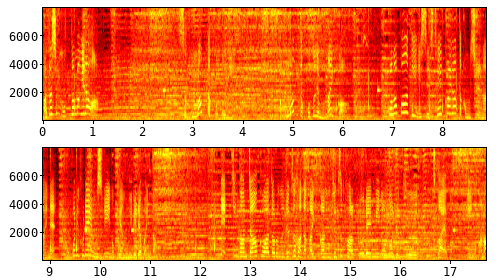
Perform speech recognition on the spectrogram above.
私もおったまげだわ。さ困ったことに。あ困ったことでもないか。このパーティーにして正解だったかもしれないね。ここにフレーム3の剣を入れればいいんだもん。で金眼ちゃんはクワトロの術裸一貫の術隠れミノの術使えばいいのかな。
